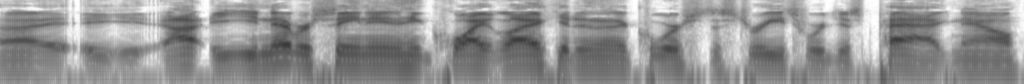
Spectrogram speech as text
Uh, I, you never seen anything quite like it, and then of course the streets were just packed. Now,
